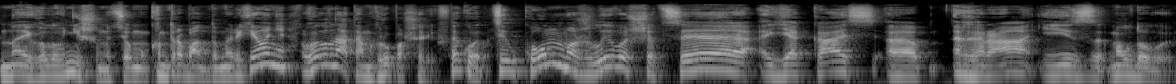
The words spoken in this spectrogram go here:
найголовнішим у цьому контрабандному регіоні. Головна там група шериф. Так от цілком можливо, що це якась е, гра із Молдовою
